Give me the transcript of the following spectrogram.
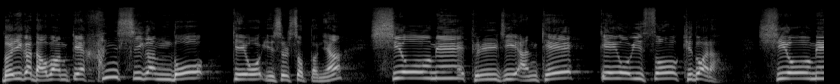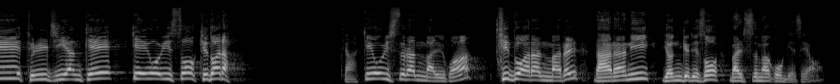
너희가 나와 함께 한 시간도 깨어 있을 수 없더냐? 시험에 들지 않게 깨어 있어 기도하라. 시험에 들지 않게 깨어 있어 기도하라. 자, 깨어 있으란 말과 기도하란 말을 나란히 연결해서 말씀하고 계세요.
